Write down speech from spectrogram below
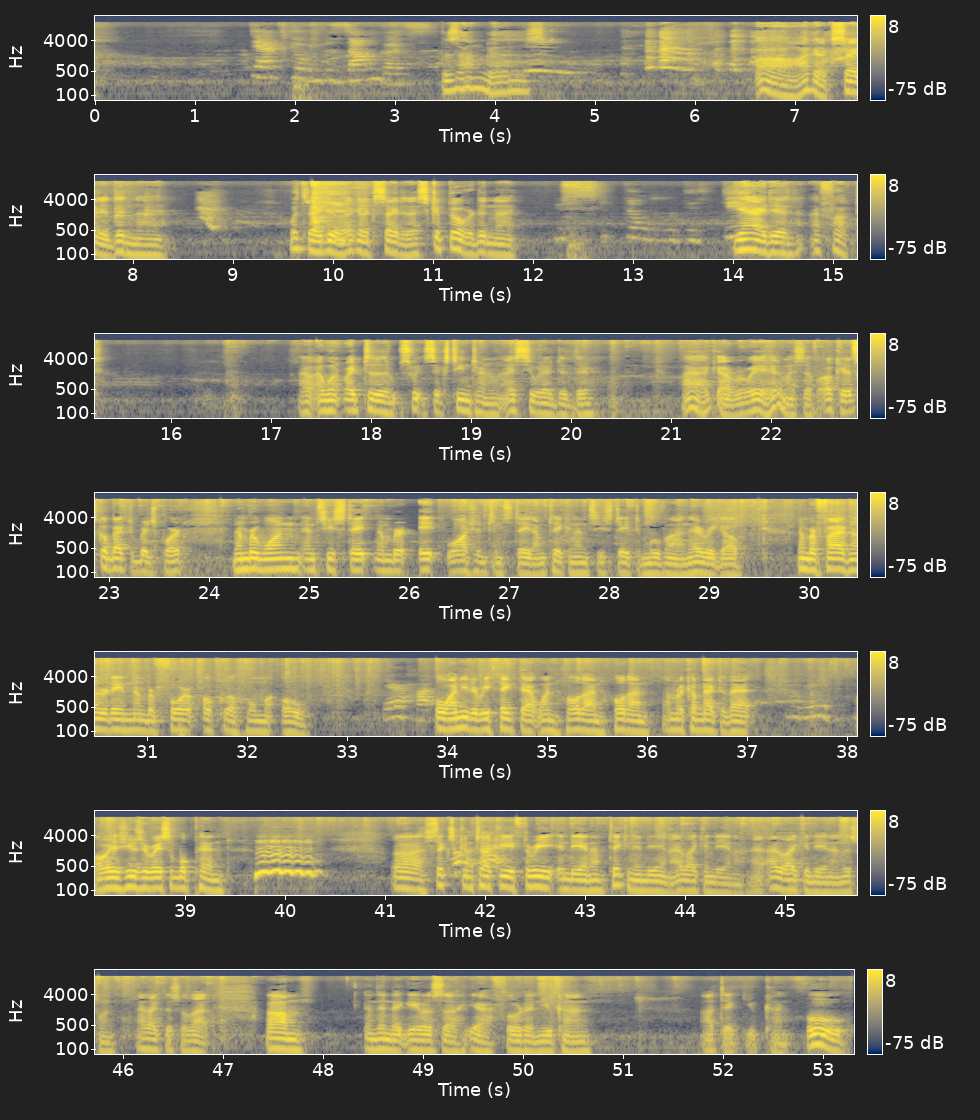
Dad's going bazongas. Bazongas. Oh, I got excited, didn't I? What did I do? I got excited. I skipped over, didn't I? You skipped over this dick. Yeah, I did. I fucked. I, I went right to the Sweet 16 tournament. I see what I did there. Ah, I got way ahead of myself. Okay, let's go back to Bridgeport. Number one, NC State. Number eight, Washington State. I'm taking NC State to move on. There we go. Number five, Notre Dame. Number four, Oklahoma. Oh, oh, I need to rethink that one. Hold on, hold on. I'm gonna come back to that. Always use erasable pen. uh, six Kentucky, three Indiana. I'm taking Indiana. I like Indiana. I, I like Indiana on this one. I like this a lot. Um, and then that gave us, uh, yeah, Florida and UConn. I'll take UConn. Ooh,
